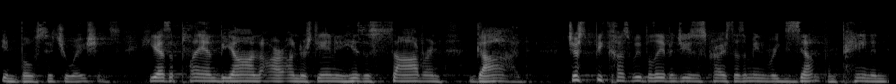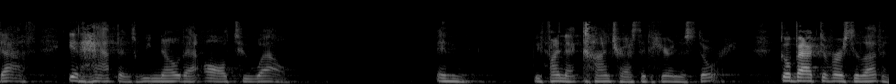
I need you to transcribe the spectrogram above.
in both situations. He has a plan beyond our understanding. He is a sovereign God. Just because we believe in Jesus Christ doesn't mean we're exempt from pain and death. It happens. We know that all too well. And we find that contrasted here in the story. Go back to verse 11.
